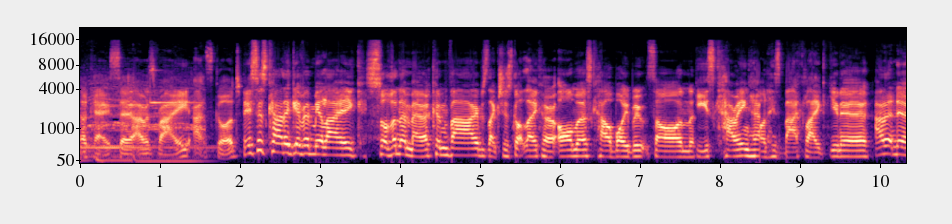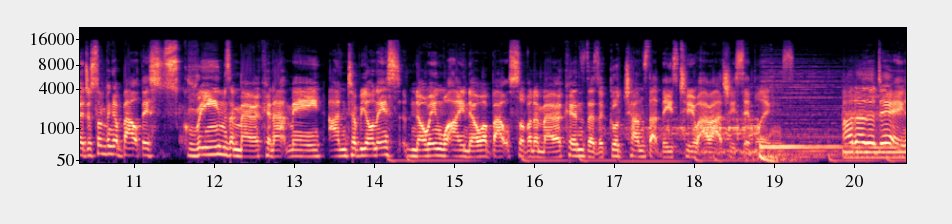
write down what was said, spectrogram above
okay, so I was right. That's good. This is kind of giving me like Southern American vibes. Like she's got like her almost cowboy boots on. He's carrying her on his back like, you know, I don't know, just something about this screams American at me. And to be honest, knowing what I know about Southern Americans, there's a good chance that these two are actually siblings. Oh no, they're dating.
